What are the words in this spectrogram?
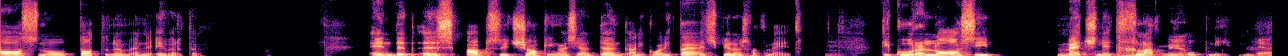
Arsenal, Tottenham en Everton. En dit is absoluut shocking as jy dink aan die kwaliteit spelers wat hulle het. Die korrelasie match net glad nie Ja. op nie ja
